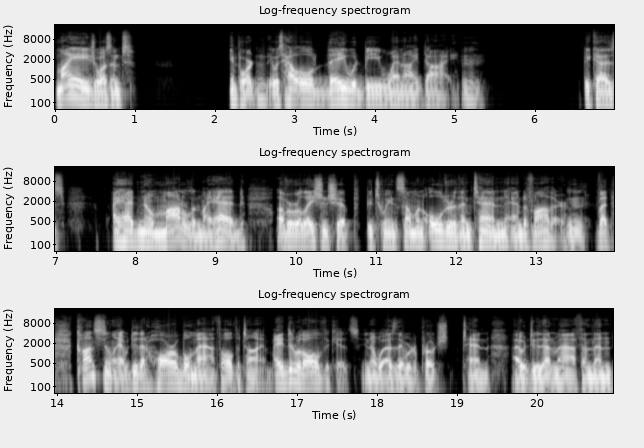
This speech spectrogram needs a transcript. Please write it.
My age wasn't important. It was how old they would be when I die. Mm. Because I had no model in my head of a relationship between someone older than 10 and a father. Mm. But constantly, I would do that horrible math all the time. I did with all of the kids. You know, as they would approach 10, I would do that math. And then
